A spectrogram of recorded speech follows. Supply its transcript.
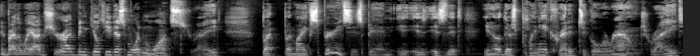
And by the way, I'm sure I've been guilty of this more than once, right? But but my experience has been is is that you know there's plenty of credit to go around, right?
